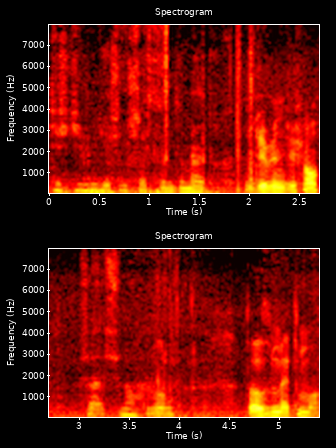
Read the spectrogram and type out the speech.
Gdzieś 96 cm. 96? no. no. To z metr ma.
